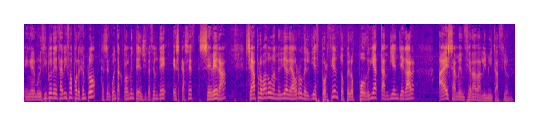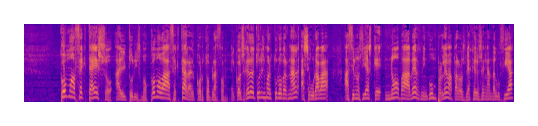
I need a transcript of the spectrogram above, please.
En el municipio de Tarifa, por ejemplo, que se encuentra actualmente en situación de escasez severa, se ha aprobado una medida de ahorro del 10%, pero podría también llegar a esa mencionada limitación. ¿Cómo afecta eso al turismo? ¿Cómo va a afectar al corto plazo? El consejero de Turismo Arturo Bernal aseguraba hace unos días que no va a haber ningún problema para los viajeros en Andalucía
